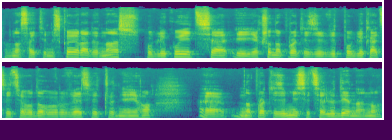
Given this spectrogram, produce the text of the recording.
тобто на сайті міської ради, наш публікується. І якщо на протязі від публікації цього договору висвітлення його. Е, На протязі місяця людина ну,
